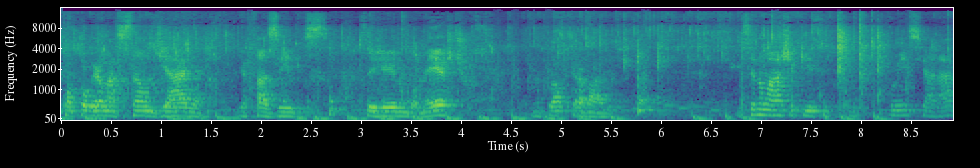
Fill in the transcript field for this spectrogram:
com a programação diária de afazeres, seja ele um doméstico, no próprio trabalho? Você não acha que isso influenciará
